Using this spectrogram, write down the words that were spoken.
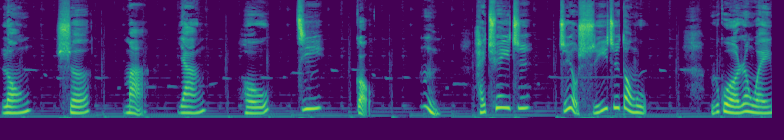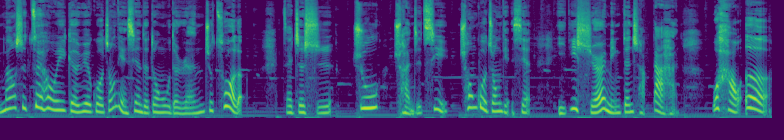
龙、蛇、马、羊、猴、鸡、狗，嗯，还缺一只，只有十一只动物。如果认为猫是最后一个越过终点线的动物的人，就错了。在这时，猪喘着气冲过终点线，以第十二名登场，大喊：“我好饿！”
